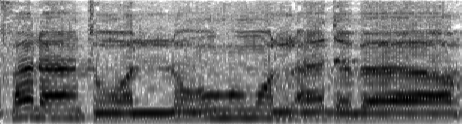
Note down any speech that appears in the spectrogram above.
فلا تولوهم الأدبار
